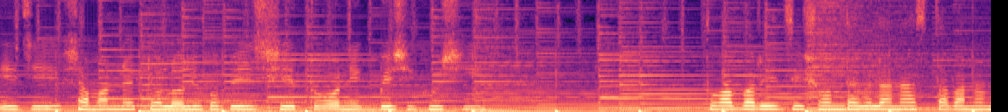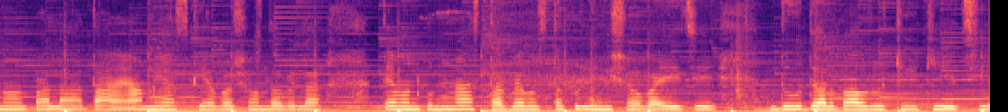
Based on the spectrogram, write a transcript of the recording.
এই যে সামান্য একটা ললিপপে সে তো অনেক বেশি খুশি। তো আবার এই যে সন্ধ্যাবেলা নাস্তা বানানোর পালা, তাই আমি আজকে আবার সন্ধ্যাবেলা তেমন কোনো নাস্তার ব্যবস্থা করিনি। সবাই এই যে দুধ আর পাউরুটি খেয়েছে,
